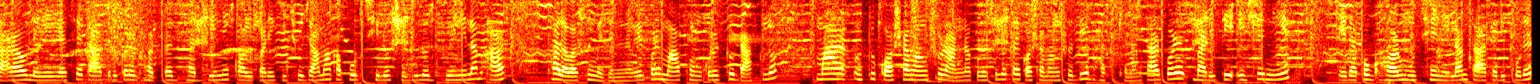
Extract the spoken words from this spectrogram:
তাড়াও লেগে গেছে। তাড়াতাড়ি করে ঘরটা ঝাড় দিয়ে নিয়ে কলপারে কিছু জামা কাপড় ছিল, সেগুলো ধুয়ে নিলাম আর থালা, বাসন মেজে নিলাম। এরপরে মা ফোন করে একটু ডাকলো মা একটু কষা মাংস রান্না করেছিল, তাই কষা মাংস দিয়ে ভাত খেলাম। তারপরে বাড়িতে এসে নিয়ে এ দেখো ঘর মুছে নিলাম, তাড়াতাড়ি করে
